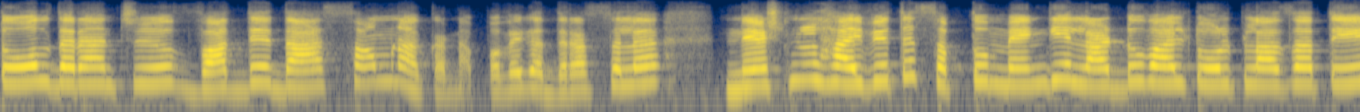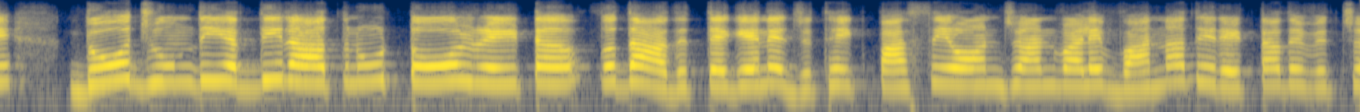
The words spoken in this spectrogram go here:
ਟੋਲ ਦਰਾਂ 'ਚ ਵਾਧੇ ਦਾ ਸਾਹਮਣਾ ਕਰਨਾ ਪਵੇਗਾ। ਦਰਅਸਲ, ਨੈਸ਼ਨਲ ਹਾਈਵੇ ਤੇ ਸਭ ਤੋਂ ਮਹਿੰਗੇ ਲਾਡੋਵਾਲ ਟੋਲ ਪਲਾਜ਼ਾ ਤੇ 2 ਜੂਨ ਦੀ ਅੱਧੀ ਰਾਤ ਨੂੰ ਟੋਲ ਰੇਟ ਵਧਾ ਦਿੱਤੇ ਗਏ ਨੇ, ਜਿੱਥੇ ਇੱਕ ਪਾਸੇ ਆਉਣ ਜਾਣ ਵਾਲੇ ਵਾਹਨਾਂ ਦੇ ਰੇਟਾਂ ਦੇ ਵਿੱਚ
